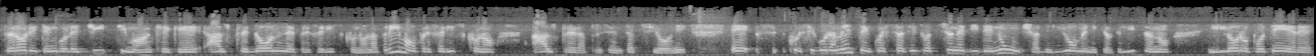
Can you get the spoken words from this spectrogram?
però ritengo legittimo anche che altre donne preferiscono la prima o preferiscono altre rappresentazioni. E sicuramente in questa situazione di denuncia degli uomini che utilizzano il loro potere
